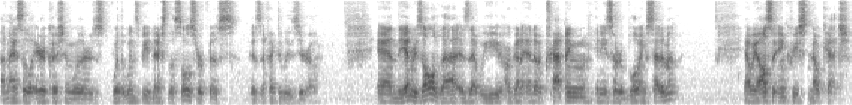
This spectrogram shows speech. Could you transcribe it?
a nice little air cushion where, there's, where the wind speed next to the soil surface is effectively zero. And the end result of that is that we are going to end up trapping any sort of blowing sediment. And we also increase snow catch.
